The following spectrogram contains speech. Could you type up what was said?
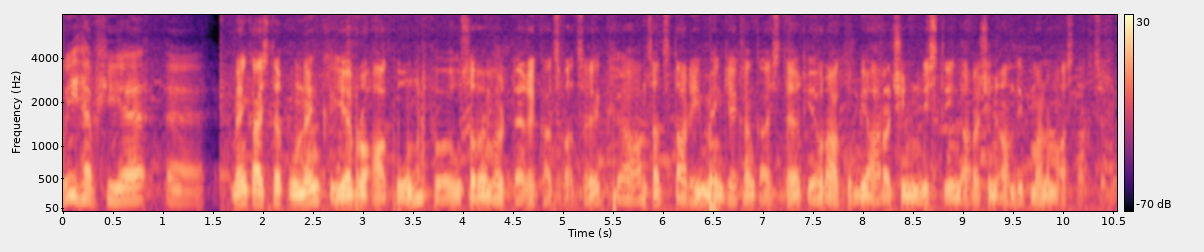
We have here uh... Մենք այստեղ ունենք Եվրոակումբ, հուսով եմ որ տեղեկացված եք։ Անցած տարի մենք եկանք այստեղ Եվրոակումբի առաջին նիստին, առաջին հանդիպմանը մասնակցելու։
